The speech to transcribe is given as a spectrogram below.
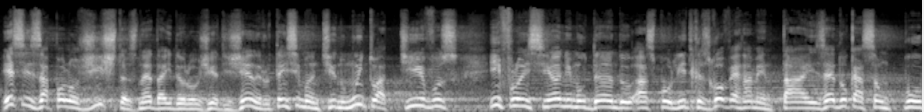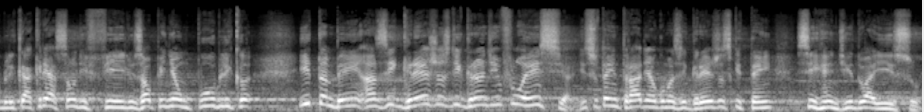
Esses apologistas né, da ideologia de gênero têm se mantido muito ativos, influenciando e mudando as políticas governamentais, a educação pública, a criação de filhos, a opinião pública e também as igrejas de grande influência. Isso tem entrado em algumas igrejas que têm se rendido a isso.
